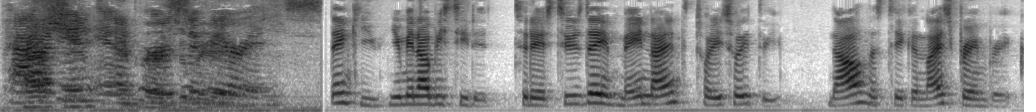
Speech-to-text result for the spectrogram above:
passion, and perseverance. Thank you. You may now be seated. Today is Tuesday, May 9th, 2023. Now, let's take a nice brain break.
